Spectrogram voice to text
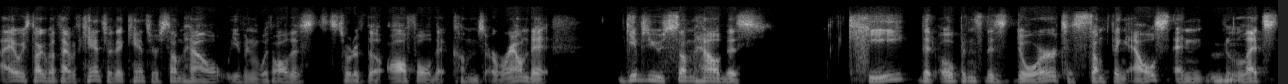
i always talk about that with cancer that cancer somehow even with all this sort of the awful that comes around it gives you somehow this key that opens this door to something else and mm-hmm. lets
